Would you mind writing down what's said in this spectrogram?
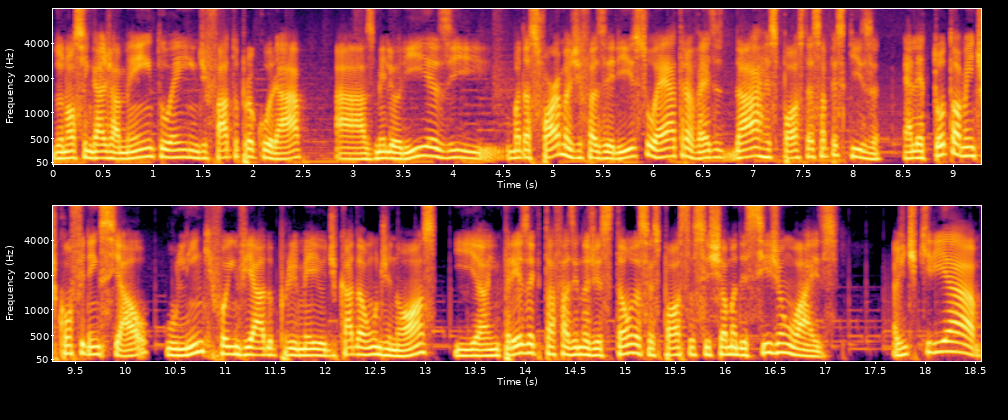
do nosso engajamento em, de fato, procurar as melhorias e uma das formas de fazer isso é através da resposta a essa pesquisa. Ela é totalmente confidencial, o link foi enviado por e-mail de cada um de nós e a empresa que está fazendo a gestão das respostas se chama DecisionWise. A gente queria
